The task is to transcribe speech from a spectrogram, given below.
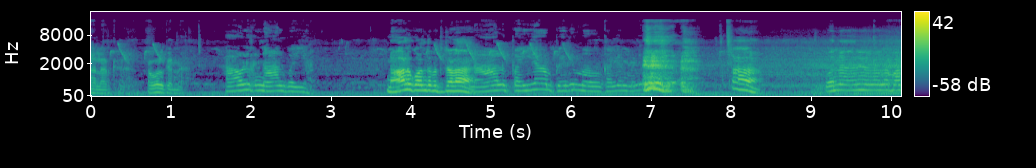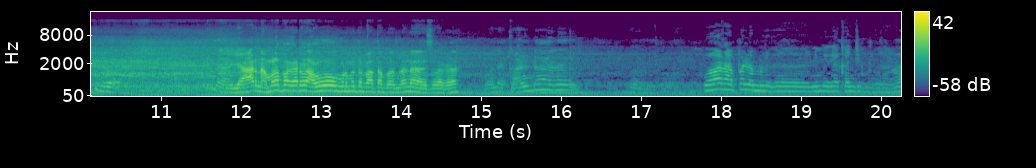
நல்லா இருக்கு. அவங்களுக்கு என்ன? அவளுக்கு நாலு பையன். நாலு குழந்தை பத்துட்டாளா நாலு பையன் பெரியம்மா அவன் கல்யாணம் பண்ணி ஆ. நல்லா பார்த்துக்கிடுவோம் யார் நம்மளை பார்க்கறது அவங்க குடும்பத்தை பார்த்தா போதும்ல சதாக்கா உன்னை கண்டாரு போறப்ப நம்மளுக்கு நிம்மதியாக கஞ்சி கொடுக்குறாங்களா?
